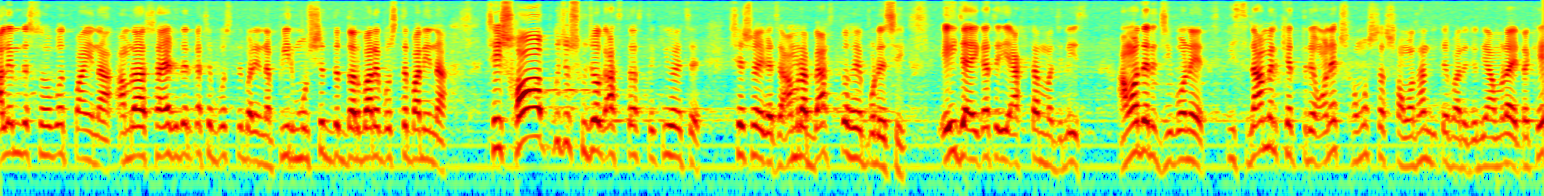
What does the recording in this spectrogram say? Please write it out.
আলেমদের সহবত পাই না, আমরা শায়েখদের কাছে বসতে পারি না, পীর মুর্শিদদের দরবারে বসতে পারি না। সেই সব কিছু সুযোগ আস্তে আস্তে কি হয়েছে? শেষ হয়ে গেছে। আমরা ব্যস্ত হয়ে পড়েছি। এই জায়গাতে এই একটা মজলিস আমাদের জীবনের ইসলামের ক্ষেত্রে অনেক সমস্যার সমাধান দিতে পারে যদি আমরা এটাকে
